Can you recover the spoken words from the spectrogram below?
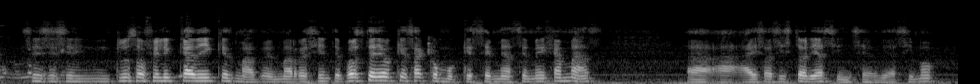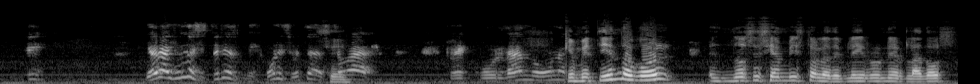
no, no Sí, sí, sí. Incluso Philip K. Dick es más, es más reciente. Por eso te digo que esa como que se me asemeja más a, a, a esas historias sin ser de Asimov. Sí. Y ahora hay unas historias mejores. Ahorita Sí. estaba recordando una. Que metiendo gol, eh, no sé si han visto la de Blade Runner, la 2.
